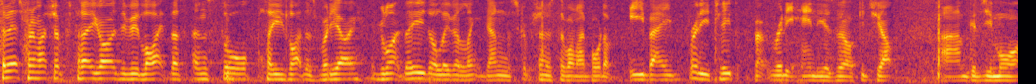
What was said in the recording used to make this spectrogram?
And that's pretty much it for today guys. If you like this install, please like this video. If you like these, I'll leave a link down in the description. It's the one I bought off eBay. Really cheap, but really handy as well. Gets you up, um, gives you more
